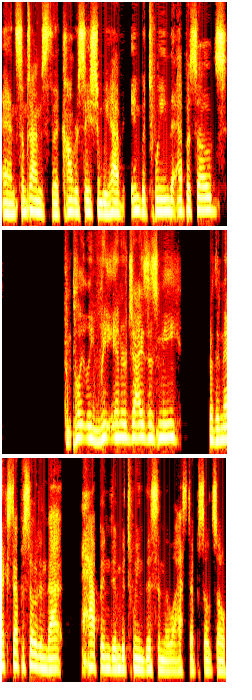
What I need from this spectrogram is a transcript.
and sometimes the conversation we have in between the episodes completely re energizes me for the next episode. And that happened in between this and the last episode. So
